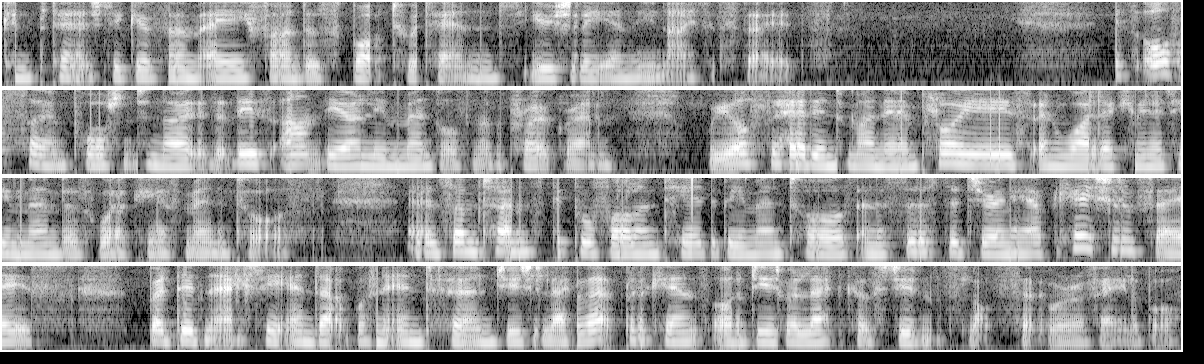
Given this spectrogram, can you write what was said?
can potentially give them a funded spot to attend, usually in the United States. It's also important to note that these aren't the only mentors in the program. We also had Intermine employees and wider community members working as mentors. And sometimes people volunteered to be mentors and assisted during the application phase, but didn't actually end up with an intern due to lack of applicants or due to a lack of student slots that were available.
